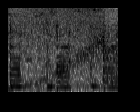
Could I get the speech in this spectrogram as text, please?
Oh, oh, oh.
